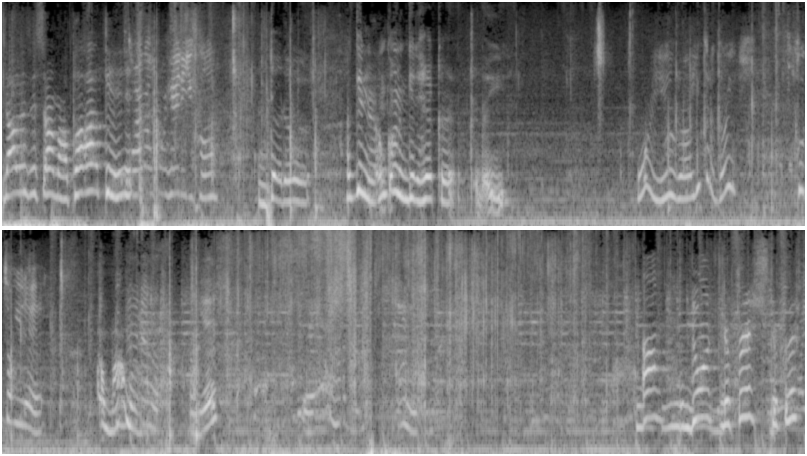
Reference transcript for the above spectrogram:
Dollars inside my pocket. I got more hair than you, cool. Da da. I'm getting. I'm gonna get a haircut today. Who are you, bro? You could agree. Who told you that? Oh, mama. Yes. Ah, I'm doing the first, the fresh. Like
